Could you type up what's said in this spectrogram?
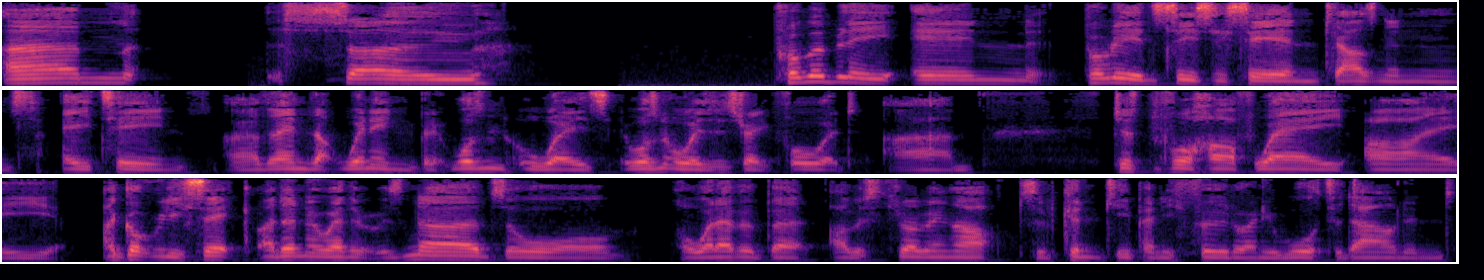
Um, so probably in probably in CCC in 2018, uh, they ended up winning, but it wasn't always it wasn't always as straightforward. Um, just before halfway, I I got really sick. I don't know whether it was nerves or or whatever, but I was throwing up, sort of couldn't keep any food or any water down, and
